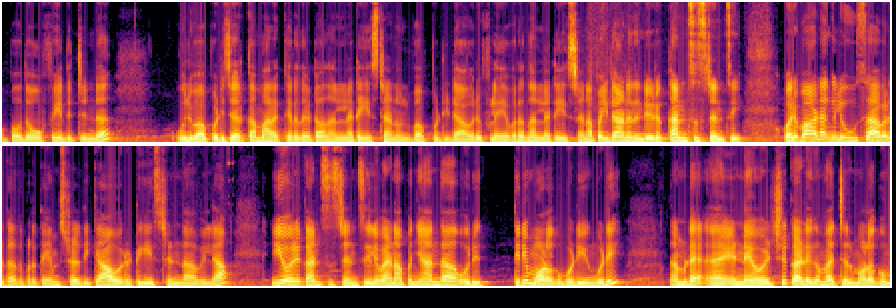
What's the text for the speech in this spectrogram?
അപ്പോൾ ഇത് ഓഫ് ചെയ്തിട്ടുണ്ട്. ഉലുവാപ്പൊടി ചേർക്കാൻ മറക്കരുത് കേട്ടോ. നല്ല ടേസ്റ്റാണ് ഉലുവാപ്പൊടിയുടെ ആ ഒരു ഫ്ലേവർ നല്ല ടേസ്റ്റാണ് അപ്പോൾ ഇതാണ് ഇതിന്റെ ഒരു കൺസിസ്റ്റൻസി ഒരുപാട് അങ്ങ് ലൂസ് ആവരുത് അത് പ്രത്യേകം ശ്രദ്ധിക്കുക. ആ ഒരു ടേസ്റ്റ് ഉണ്ടാവില്ല. ഈ ഒരു കൺസിസ്റ്റൻസിയിൽ വേണം. അപ്പോൾ ഞാൻ എന്താ ഒരു ഇത്തിരി മുളക് പൊടിയും കൂടി നമ്മുടെ എണ്ണ ഒഴിച്ച് കടുകും വറ്റൽമുളകും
